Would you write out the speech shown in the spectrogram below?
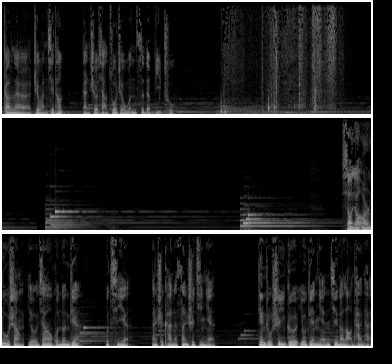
干了这碗鸡汤，感受下作者文字的笔触。逍遥二路上有家馄饨店，不起眼，但是开了三十几年。店主是一个有点年纪的老太太，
